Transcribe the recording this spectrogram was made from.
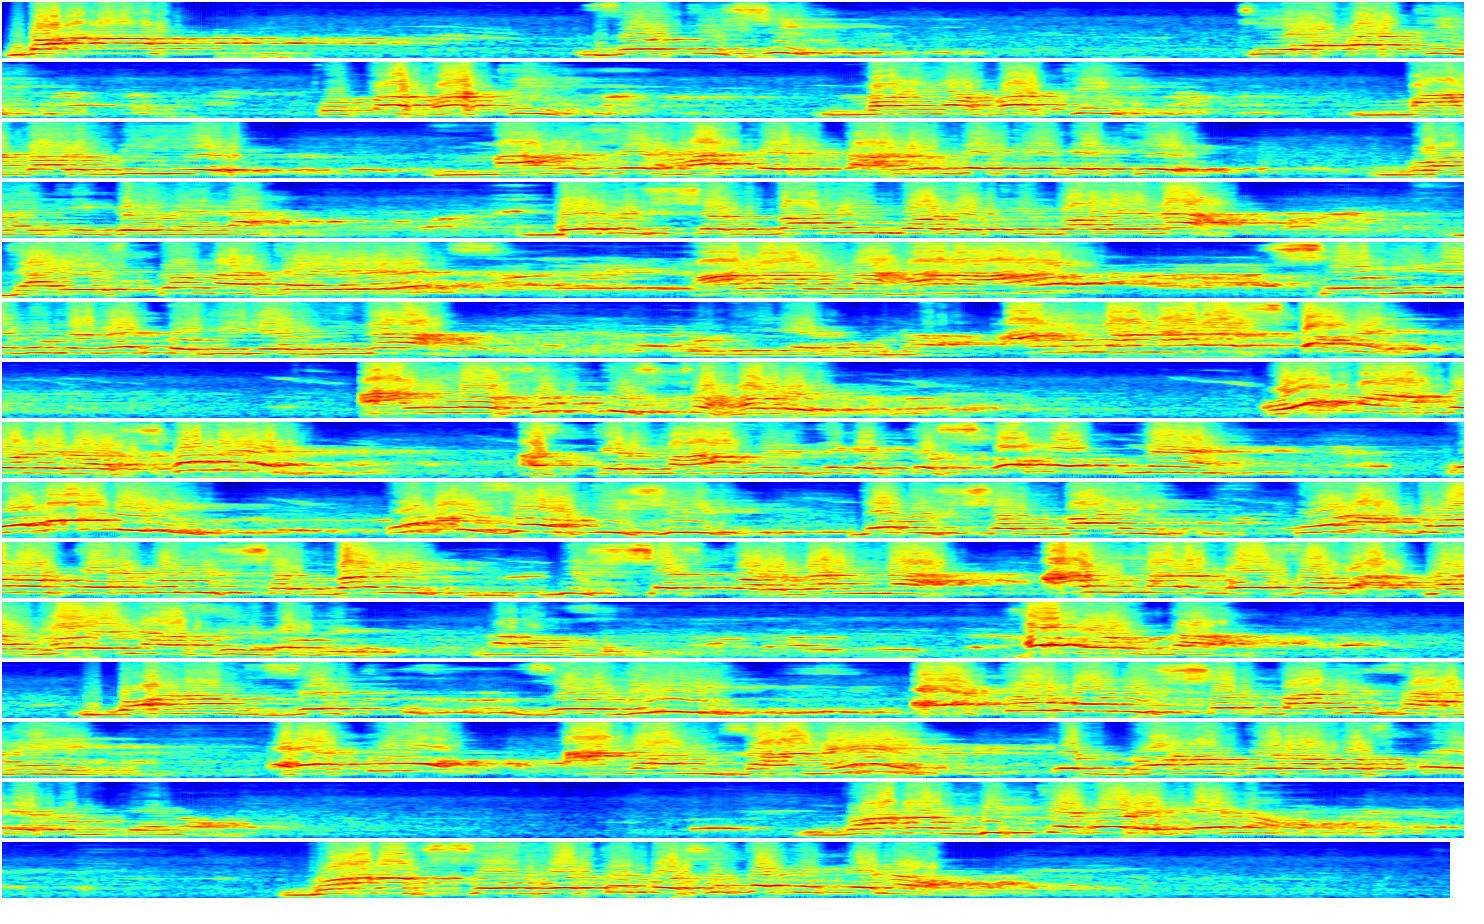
গণক জ্যোতিষী, টিয়া পাখি, তোতা ময়না মাদর দিয়ে মানুষের হাতের তালু দেখে দেখে গনে কি গনে না? ভবিষ্যৎবাণী বলে কি বলে না? জায়েজ তো না জায়েজ? হালাল না হারাম? সবিরে গুণা না কবিরে গুণা? কবিরে গুণা। আল্লাহ নারাজ হবে। আল্লাহ সন্তুষ্ট হবে। ও মা বোনেরা, শোনেন। আজকের মাহফিল থেকে একটা সবক নেন কোনদিন কোন জ্যোতিষীর ভবিষ্যৎবাণী, কোন গ্রহকের ভবিষ্যৎবাণী বিশ্বাস করবেন না। আল্লাহর গজব আপনার ঘরে নাজিল হবে। খবরদার, গণক যদি এত ভবিষ্যৎবাণী জানে, এত আগাম জানে, তো গণকের অবস্থা এরকম কেন? গণক ভিক্ষা করে কেন? গণক সৌগতে বসে থাকে কেন?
